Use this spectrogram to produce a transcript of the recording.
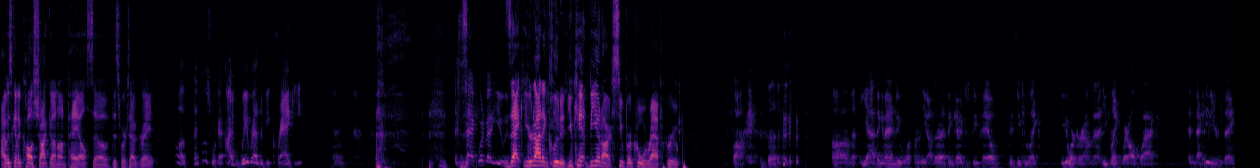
I was gonna call Shotgun on Pale, so this works out great. Oh, that does work out. I'd way rather be craggy. Zach, what about you? Zach, you're not included. You can't be in our super cool rap group. Fuck. um, yeah, I think if I had to be one or the other, I think I would just be pale because you can like you can work around that. You can like wear all black, and that What could be your mean? thing.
